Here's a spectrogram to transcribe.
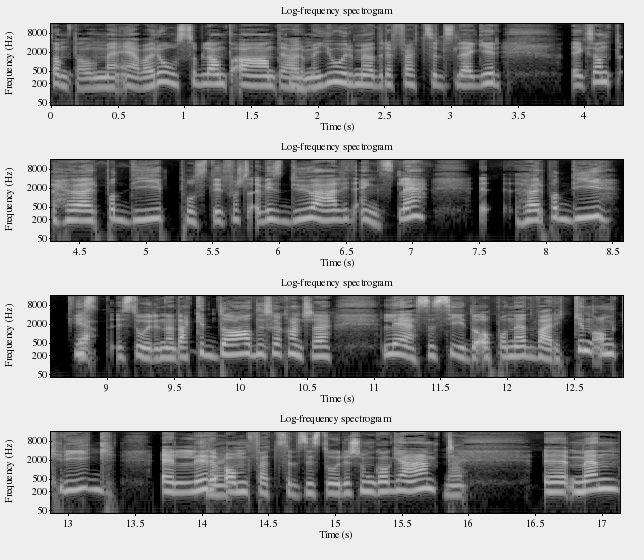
samtale med Eva Rose, blant annet. Jeg har med jordmødre, fødselsleger. Ikke sant? Hør på de positivt forstå... Hvis du er litt engstelig, eh, hør på de. Historiene. Det er ikke da du skal kanskje lese side opp og ned, verken om krig eller Nei. om fødselshistorier som går gærent. Nei. Eh, Men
